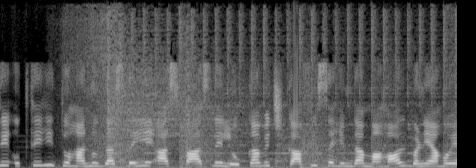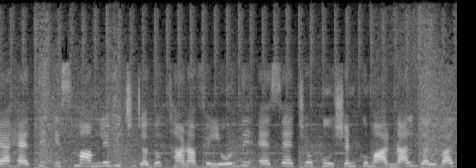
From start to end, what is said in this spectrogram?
ਤੇ ਉੱਥੇ ਹੀ ਤੁਹਾਨੂੰ ਦੱਸ ਦਈਏ ਆਸ-ਪਾਸ ਦੇ ਲੋਕਾਂ ਵਿੱਚ ਕਾਫੀ ਸਹਿਮ ਦਾ ਮਾਹੌਲ ਬਣਿਆ ਹੋਇਆ ਹੈ ਤੇ ਇਸ ਮਾਮਲੇ ਵਿੱਚ ਜਦੋਂ ਥਾਣਾ ਫਿਲੌਰ ਦੇ ਐਸਐਚਓ ਭੂਸ਼ਣ ਕੁਮਾਰ ਨਾਲ ਗੱਲਬਾਤ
